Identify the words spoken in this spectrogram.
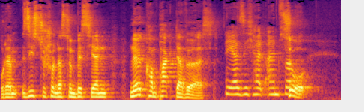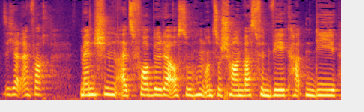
Oder siehst du schon, dass du ein bisschen ne, kompakter wirst. Ja, sich halt einfach, So. sich halt einfach Menschen als Vorbilder aussuchen und zu schauen, was für einen Weg hatten die,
